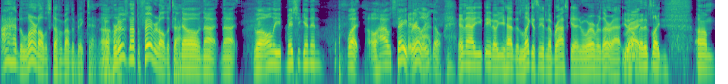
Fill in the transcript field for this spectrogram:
I had to learn all the stuff about the Big Ten. You know, Uh-huh. Purdue's not the favorite all the time. No, not not. Well, only Michigan and what Ohio State, Yeah, really. I know. And now you you know you had the legacy of Nebraska and wherever they're at, you know. Right. But it's like, um,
